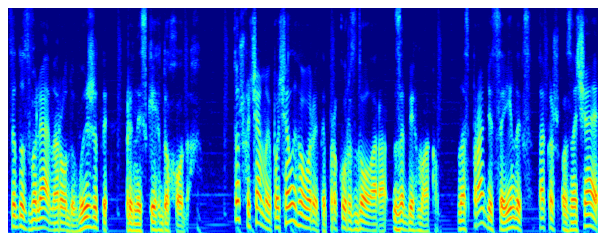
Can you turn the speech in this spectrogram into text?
Це дозволяє народу вижити при низьких доходах. Тож, хоча ми і почали говорити про курс долара за бігмаком, насправді цей індекс також означає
